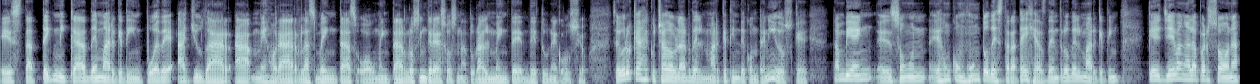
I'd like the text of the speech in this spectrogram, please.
esta técnica de marketing puede ayudar a mejorar las ventas o aumentar los ingresos naturalmente de tu negocio. Seguro que has escuchado hablar del marketing de contenidos, que también eh, son es un conjunto de estrategias dentro del marketing que llevan a la persona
